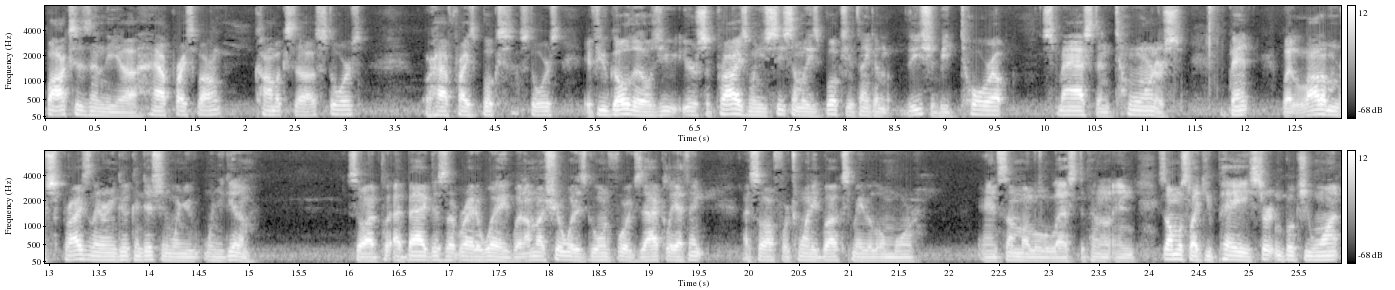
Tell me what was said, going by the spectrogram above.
boxes in the uh, half price comics uh, stores or half price books stores. If you go those, you, you're surprised when you see some of these books. You're thinking these should be tore up, smashed, and torn or bent. But a lot of them surprisingly are in good condition when you when you get them. So I put I bagged this up right away, but I'm not sure what it's going for exactly. I think I saw for 20 bucks, maybe a little more, and some a little less, depending on. And it's almost like you pay certain books you want,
